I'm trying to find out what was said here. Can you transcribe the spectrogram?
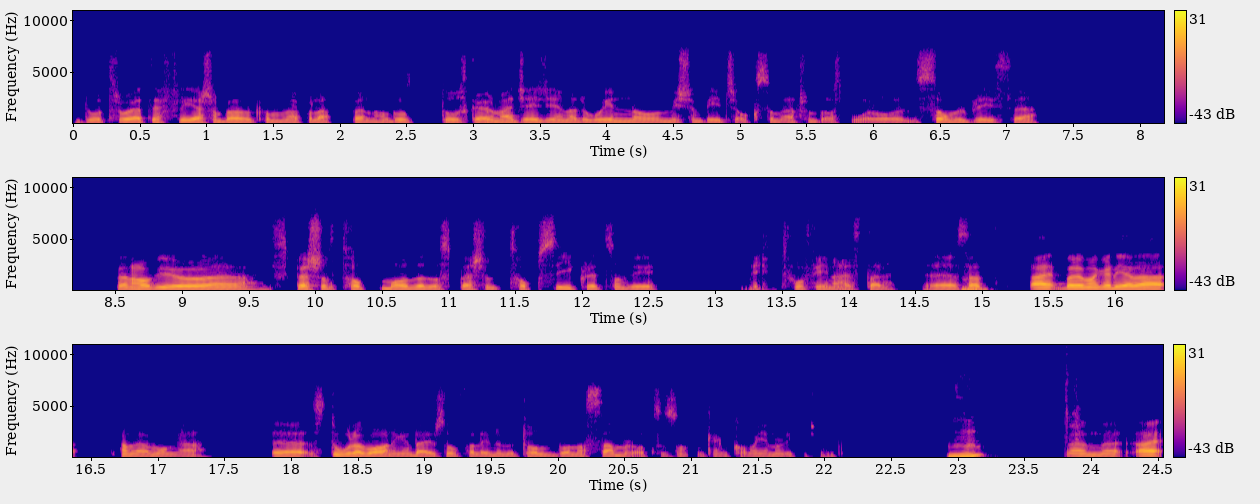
då tror jag att det är fler som behöver komma med på lappen och då, då ska de här JJ Another Win och Mission Beach också med från bra spår och Sommerbrise. Sen har vi ju uh, Special Top Model och Special Top Secret som vi, två fina hästar. Uh, mm. Så att nej, börjar man gardera kan det många uh, stora varningar där i så fall i nummer 12 Donna Summer också som kan komma igenom riktigt fint. Mm. Men nej,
